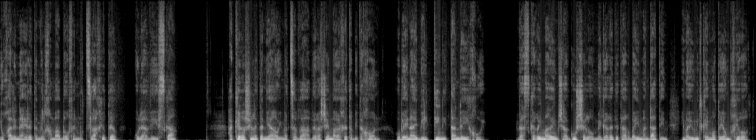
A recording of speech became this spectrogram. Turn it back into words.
יוכל לנהל את המלחמה באופן מוצלח יותר ולהביא עסקה? הקרע של נתניהו עם הצבא וראשי מערכת הביטחון הוא בעיניי בלתי ניתן לאיחוי. והסקרים מראים שהגוש שלו מגרד את ה-40 מנדטים אם היו מתקיימות היום בחירות.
